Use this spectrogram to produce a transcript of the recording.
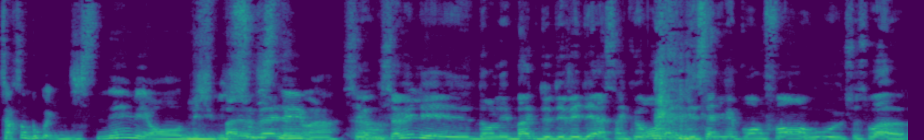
ça ressemble beaucoup à du Disney, mais en Mais du bas level. Disney, voilà. Euh, vous savez les dans les bacs de DVD à 5 euros, a les dessins animés pour enfants ou que ce soit euh,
